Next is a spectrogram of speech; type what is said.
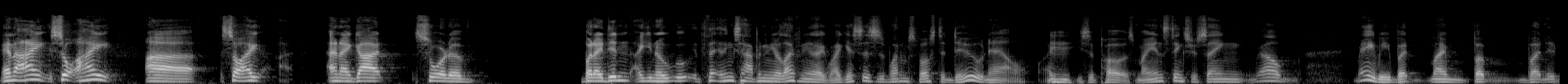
And I so I uh so I and I got sort of but I didn't you know th- things happen in your life and you're like, well, I guess this is what I'm supposed to do now. I you suppose. My instincts are saying, well, maybe, but my but but it,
